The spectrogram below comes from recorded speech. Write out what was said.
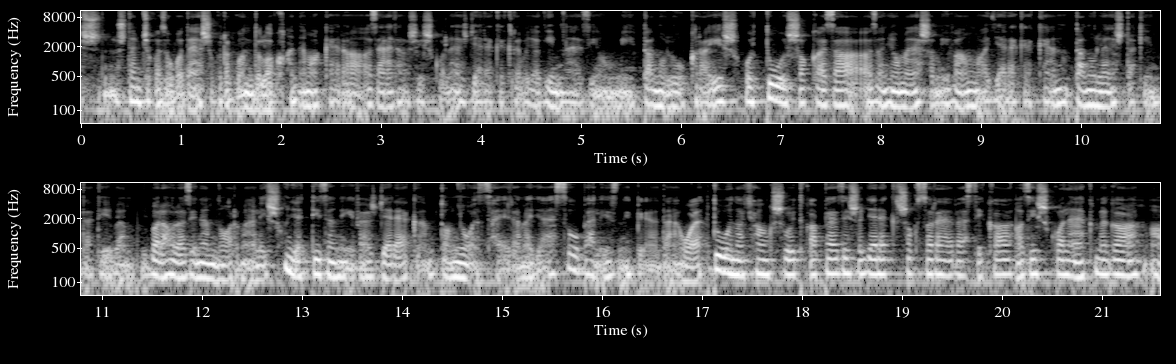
és most nem csak az óvodásokra gondolok, hanem akár az általános iskolás gyerekekre, vagy a gimnáziumi tanulókra is, hogy túl sok az a, az a nyomás, ami van ma a gyerekeken tanulás tekintetében, hogy valahol azért nem normális, hogy egy tizenéves gyerek, nem tudom, nyolc helyre megy el szóbelizni például. Túl nagy hangsúlyt kap ez, és a gyerek sokszor elveszik a, az iskolák, meg a, a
